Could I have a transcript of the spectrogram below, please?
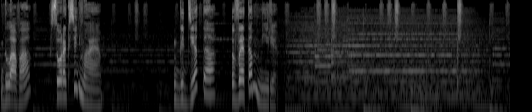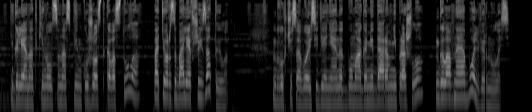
Глава 47. Где-то в этом мире. Глен откинулся на спинку жесткого стула, потер заболевший затылок. Двухчасовое сидение над бумагами даром не прошло, головная боль вернулась.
